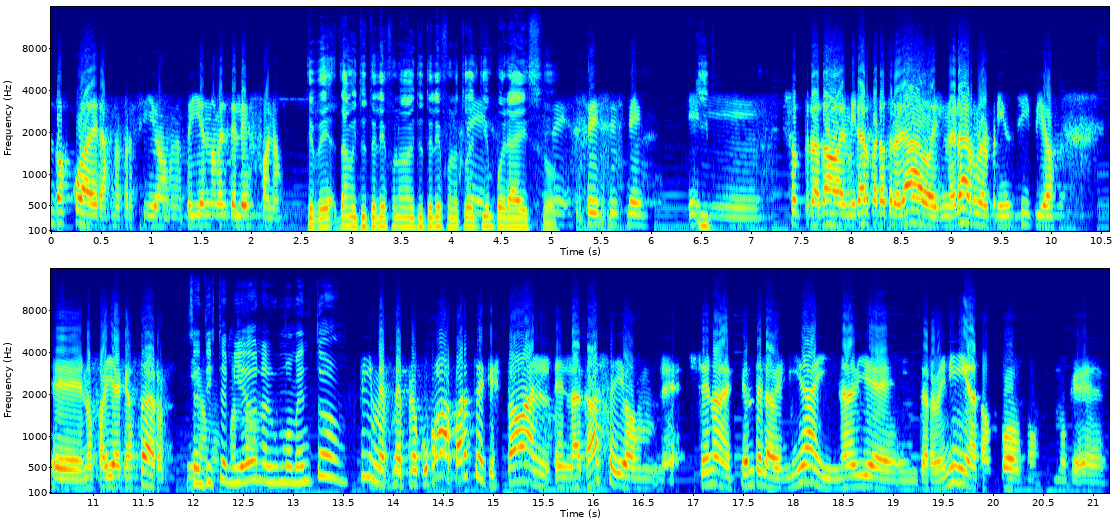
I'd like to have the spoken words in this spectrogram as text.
Dos cuadras me persiguió, me pidiéndome el teléfono. Te pe- dame tu teléfono, dame tu teléfono, todo el tiempo era eso. Sí, sí, sí, sí. Y, yo trataba de mirar para otro lado, de ignorarlo al principio. Eh, no sabía qué hacer. digamos, ¿Sentiste cuando- miedo en algún momento? Sí, me, me preocupaba aparte que estaba en, en la calle, digo, eh, llena de gente la avenida y nadie intervenía tampoco. Como que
